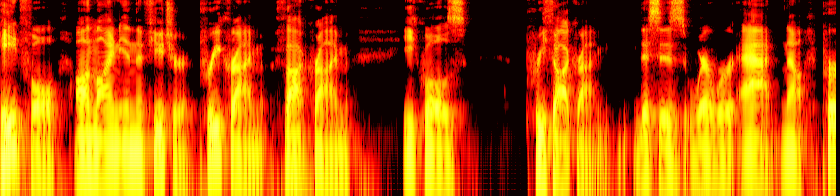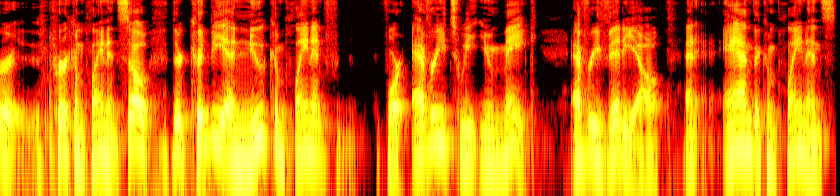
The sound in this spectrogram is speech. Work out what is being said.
hateful online in the future. Pre crime, thought crime equals pre thought crime. This is where we're at now per per complainant. So there could be a new complainant for every tweet you make every video and and the complainants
